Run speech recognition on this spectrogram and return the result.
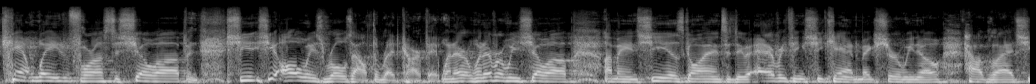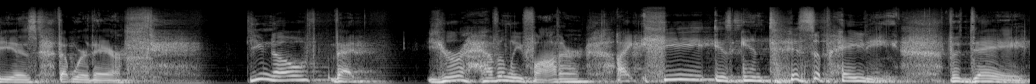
Can't wait for us to show up. And she, she always rolls out the red carpet. Whenever, whenever we show up, I mean, she is going to do everything she can to make sure we know how glad she is that we're there. Do you know that your heavenly father like he is anticipating the day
